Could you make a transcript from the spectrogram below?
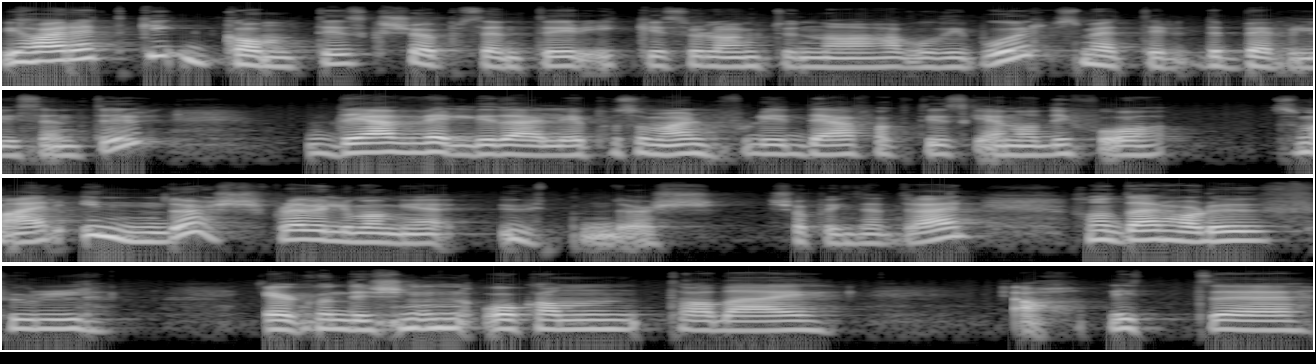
Vi har et gigantisk kjøpesenter ikke så langt unna her hvor vi bor, som heter The Beverly Center. Det er veldig deilig på sommeren, fordi det er faktisk en av de få som er innendørs. For det er veldig mange utendørs shoppingsentre her. Sånn at der har du full aircondition og kan ta deg ja, litt eh,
